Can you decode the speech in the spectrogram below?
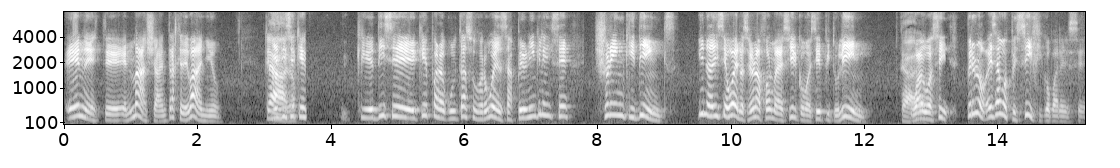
en este en malla, en traje de baño. Y él dice que, que dice que es para ocultar sus vergüenzas, pero en inglés dice shrinky dinks. Y uno dice, bueno, será una forma de decir, como decir pitulín Claro. o algo así. Pero no, es algo específico, parece.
